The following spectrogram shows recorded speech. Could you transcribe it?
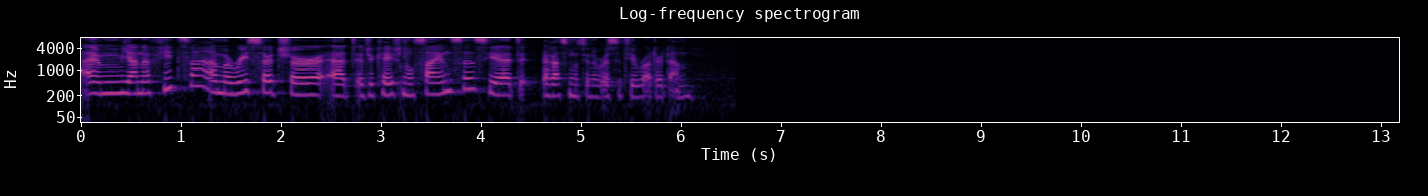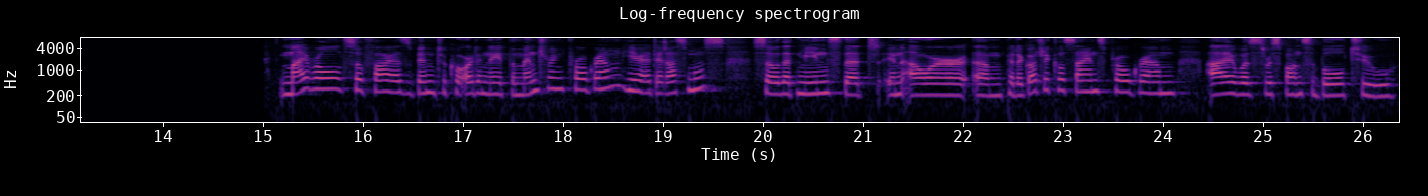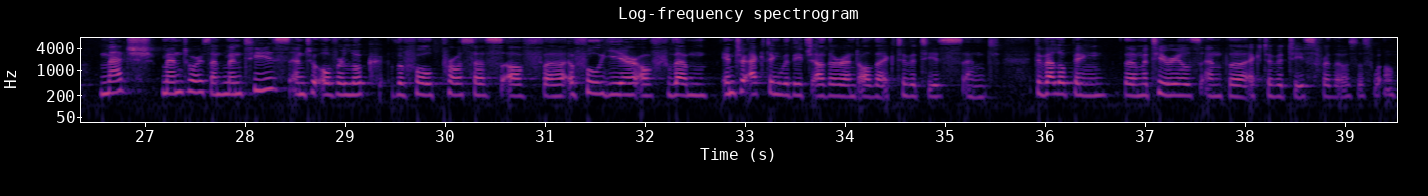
I'm Jana Fietze. I'm a researcher at Educational Sciences here at Erasmus University Rotterdam. My role so far has been to coordinate the mentoring program here at Erasmus. So that means that in our um, pedagogical science program, I was responsible to match mentors and mentees and to overlook the full process of uh, a full year of them interacting with each other and all the activities and developing the materials and the activities for those as well.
